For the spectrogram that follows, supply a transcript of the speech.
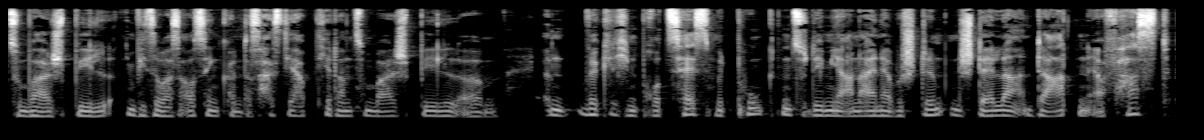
Zum Beispiel, wie sowas aussehen könnte. Das heißt, ihr habt hier dann zum Beispiel ähm, einen wirklichen Prozess mit Punkten, zu dem ihr an einer bestimmten Stelle Daten erfasst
